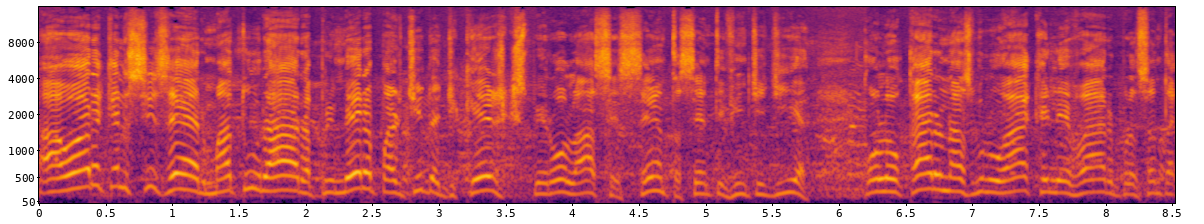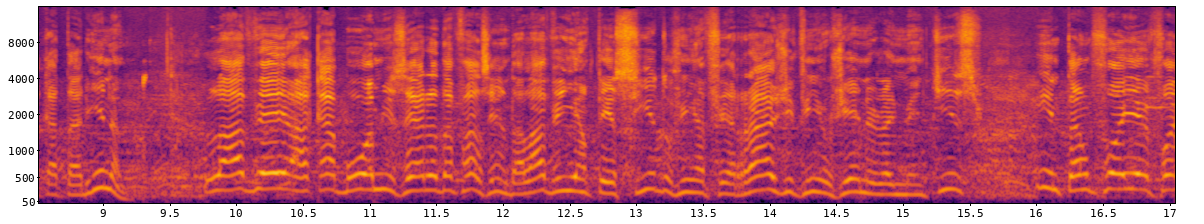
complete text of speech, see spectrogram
A hora que eles fizeram, maturaram a primeira partida de queijo, que esperou lá 60, 120 dias, colocaram nas bruacas e levaram para Santa Catarina, lá veio, acabou a miséria da fazenda. Lá vinha tecido, vinha ferragem, vinha o gênero alimentício. Então foi, foi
